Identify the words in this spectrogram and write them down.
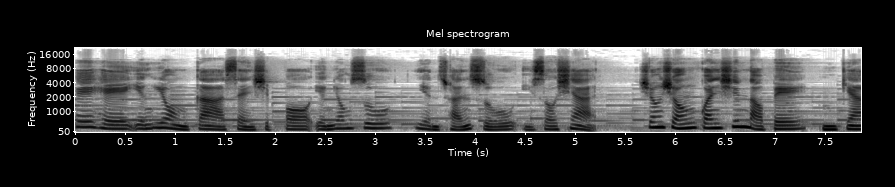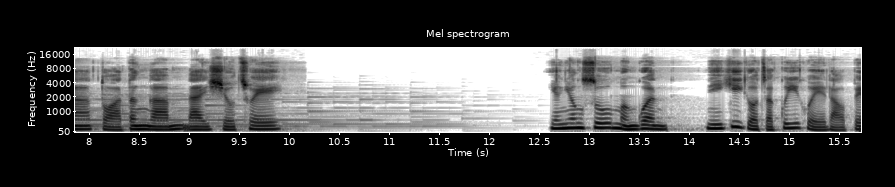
体系营养甲膳食部营养师严传淑伊所写，常常关心老爸毋惊大肠癌来相找。营养师问阮年纪五十几岁老爸，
